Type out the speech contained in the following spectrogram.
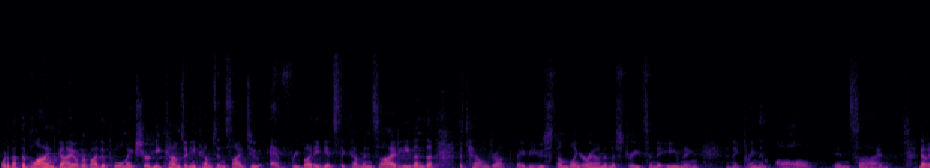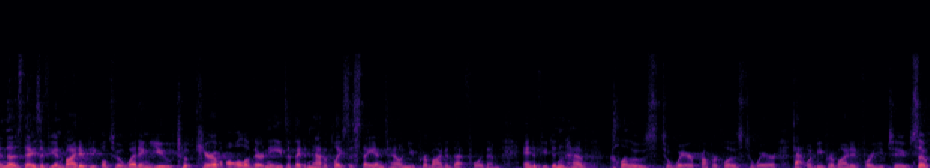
What about the blind guy over by the pool? Make sure he comes, and he comes inside too. Everybody gets to come inside, even the, the town drunk, maybe, who's stumbling around in the streets in the evening. And they bring them all inside. Now, in those days, if you invited people to a wedding, you took care of all of their needs. If they didn't have a place to stay in town, you provided that for them. And if you didn't have clothes to wear, proper clothes to wear, that would be provided for you too. So,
